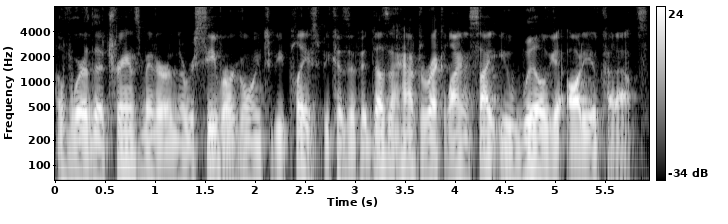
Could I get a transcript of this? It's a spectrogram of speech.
of where the transmitter and the receiver are going to be placed because if it doesn't have direct line of sight, you will get audio cutouts.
